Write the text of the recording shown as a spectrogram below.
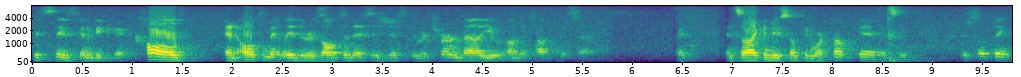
this is going to be called, and ultimately the result of this is just the return value on the top of the stack. Right? And so I can do something more complicated. Let's see. There's something.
